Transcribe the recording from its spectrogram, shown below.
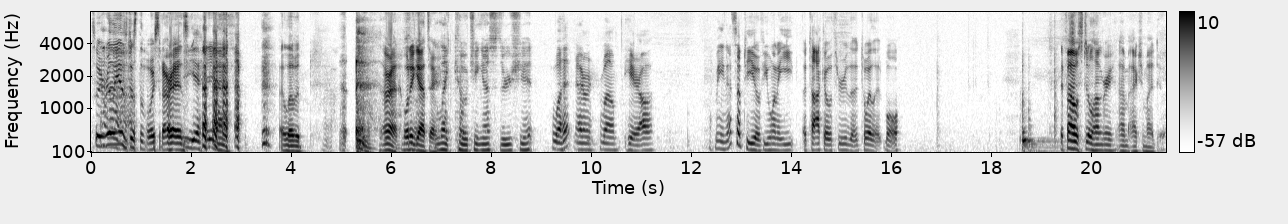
So he really is just the voice in our heads. Yeah. Yeah, I love it. All right, what do you got there? like coaching us through shit. What? Or, well, here I'll. I mean, that's up to you if you want to eat a taco through the toilet bowl. If I was still hungry, I am actually might do it.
